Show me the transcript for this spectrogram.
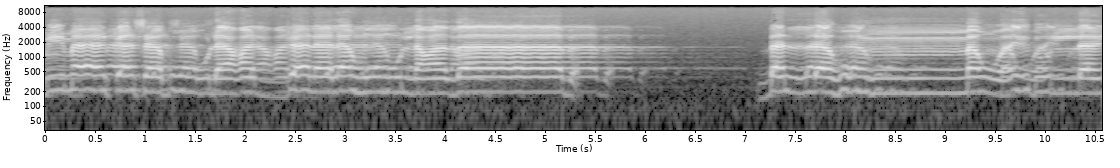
بما كسبوا لعجل لهم العذاب بل لهم موعد لن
